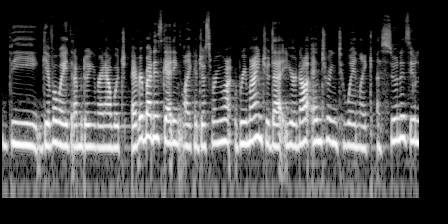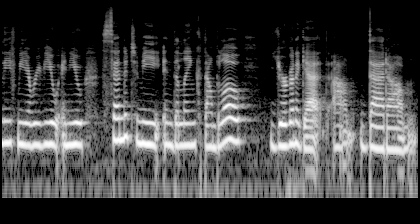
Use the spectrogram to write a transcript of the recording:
the giveaway that I'm doing right now, which everybody's getting. Like, I just remi- remind you that you're not entering to win. Like, as soon as you leave me a review and you send it to me in the link down below, you're gonna get um, that. Um,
